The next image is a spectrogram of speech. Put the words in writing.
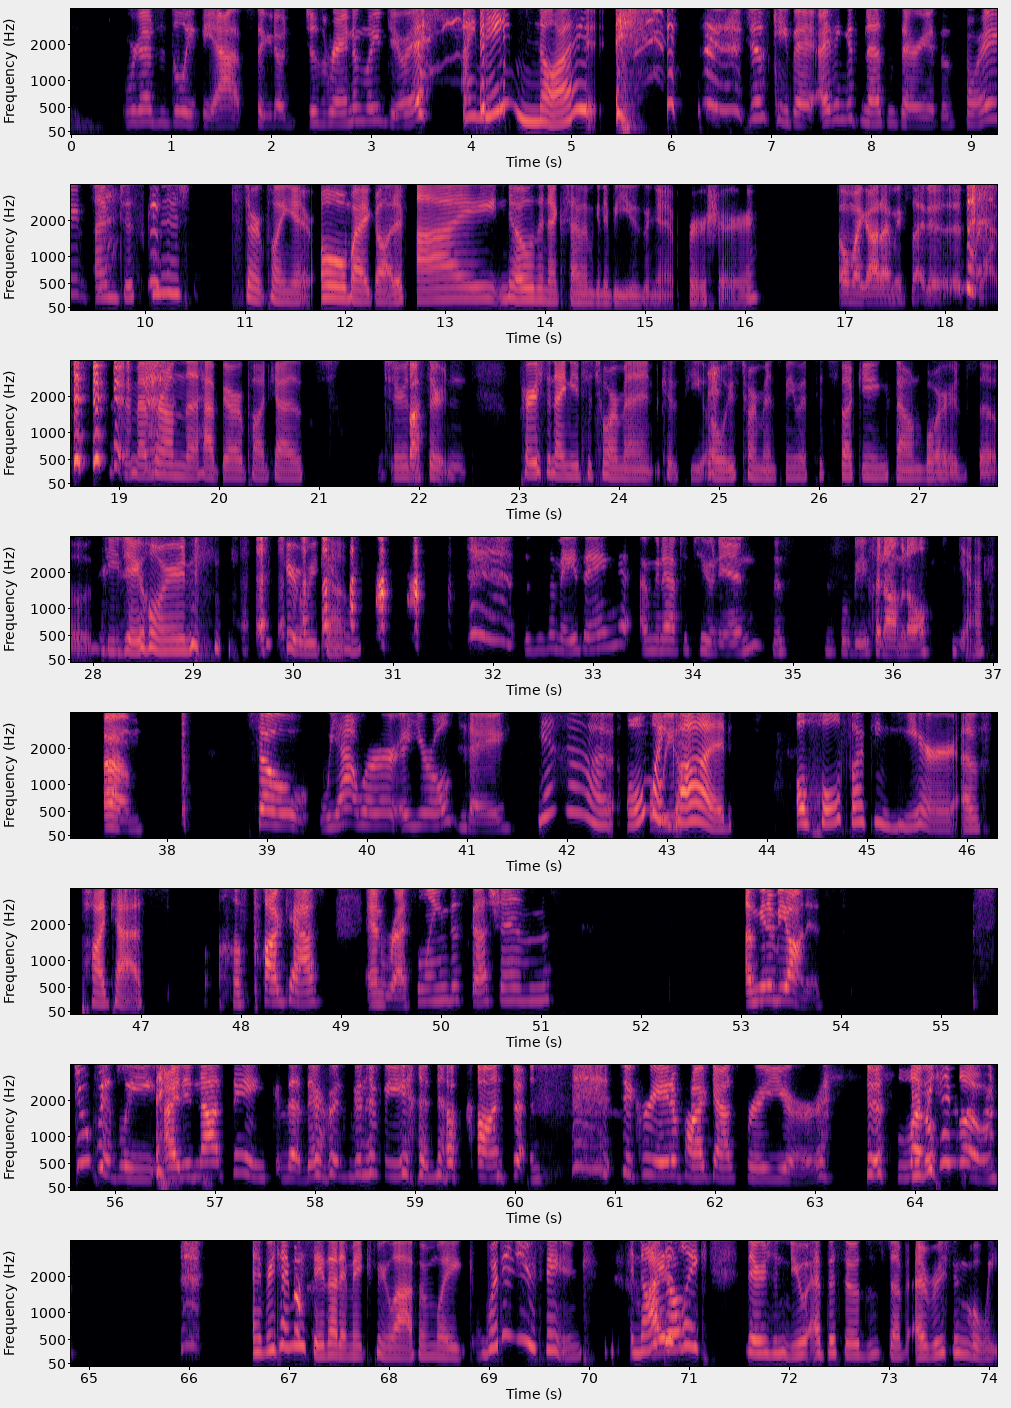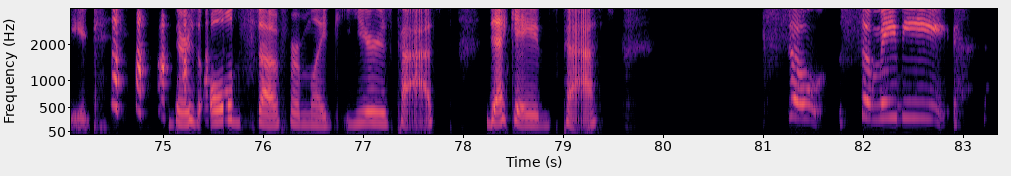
We're gonna have to delete the app so you don't just randomly do it. I may not. just keep it. I think it's necessary at this point. I'm just gonna start playing it. Oh my god! If I know the next time I'm gonna be using it for sure. oh my god, I'm excited. If I'm ever on the Happy Hour podcast. There's a certain person I need to torment because he always torments me with his fucking soundboard. So DJ horn, here we come. this is amazing. I'm gonna have to tune in. This this will be phenomenal. Yeah. Um so yeah, we're a year old today. Yeah. Oh Holy my god. A whole fucking year of podcasts. of podcast and wrestling discussions. I'm going to be honest. Stupidly, I did not think that there was going to be enough content to create a podcast for a year, let Every time- alone. Every time you say that, it makes me laugh. I'm like, what did you think? Not that like there's new episodes of stuff every single week. there's old stuff from like years past, decades past. So, so maybe,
